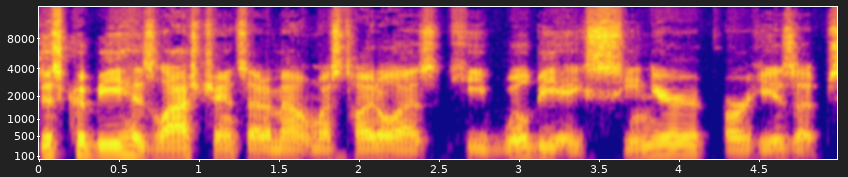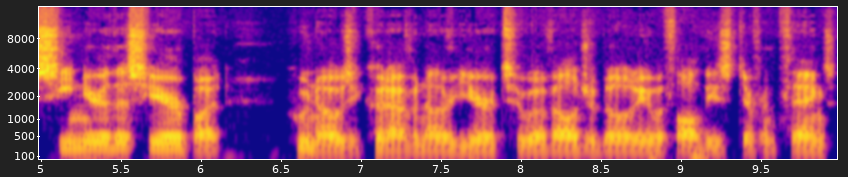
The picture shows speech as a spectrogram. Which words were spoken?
This could be his last chance at a Mountain West title, as he will be a senior, or he is a senior this year, but who knows? He could have another year or two of eligibility with all these different things.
